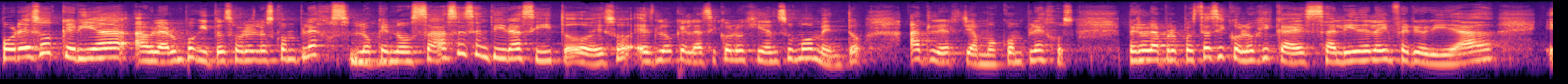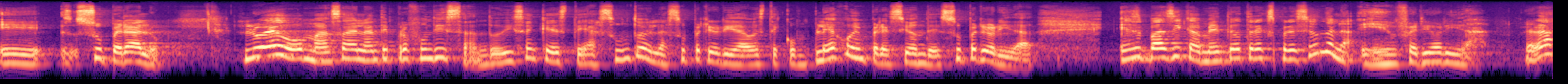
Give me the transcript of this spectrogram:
Por eso quería hablar un poquito sobre los complejos. Lo que nos hace sentir así, todo eso, es lo que la psicología en su momento, Adler llamó complejos. Pero la propuesta psicológica es salir de la inferioridad, eh, superalo. Luego, más adelante y profundizando, dicen que este asunto de la superioridad o este complejo de impresión de superioridad es básicamente otra expresión de la inferioridad, ¿verdad?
